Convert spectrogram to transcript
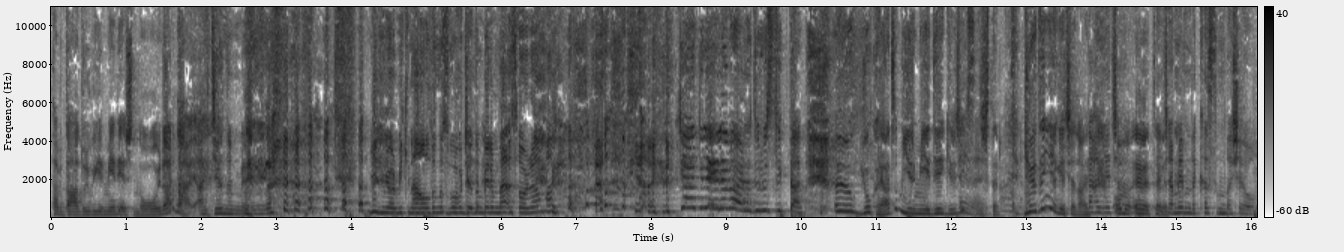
Tabii daha Duygu 27 yaşında o oynar da. Ay, ay canım benim. Bilmiyorum ikna oldunuz mu bu canım benimden sonra ama. yani Kendini ele verdi dürüstlükten. Yok hayatım 27'ye gireceksin Evet. işte. Girdin ya geçen ay. daha geçen. Onu, evet evet. Geçen benim de Kasım'da şey oldu.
